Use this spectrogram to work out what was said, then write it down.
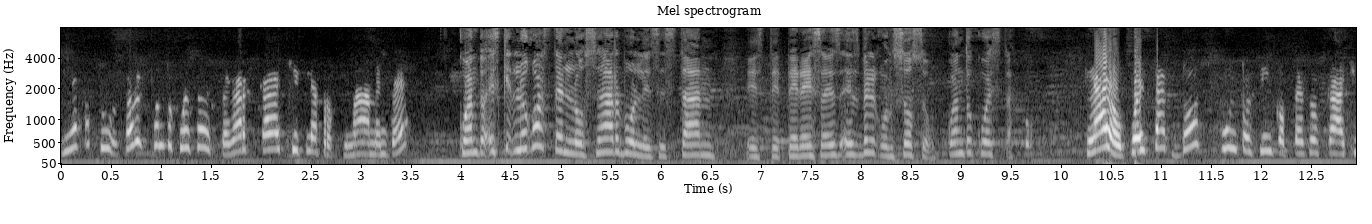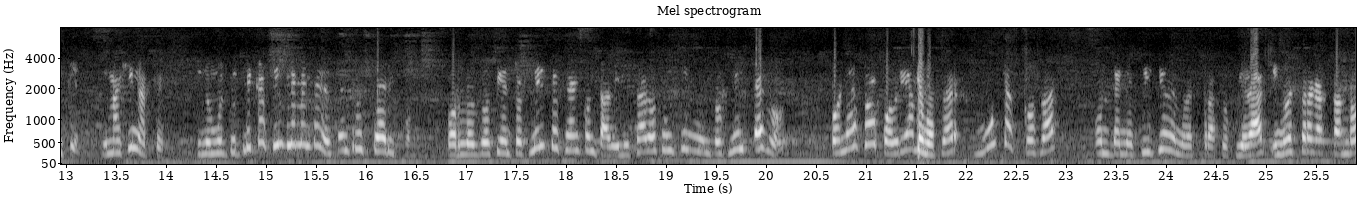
Y deja tú, ¿sabes cuánto cuesta despegar cada chicle aproximadamente? Cuando, es que luego hasta en los árboles están, este, Teresa, es, es vergonzoso. ¿Cuánto cuesta? Claro, cuesta 2.5 pesos cada chicle. Imagínate, si lo multiplicas simplemente en el centro histórico por los 200 mil que se han contabilizado, son 500 mil pesos. Con eso podríamos hacer muchas cosas en beneficio de nuestra sociedad y no estar gastando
